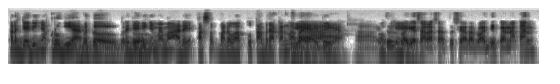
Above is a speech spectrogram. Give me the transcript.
terjadinya kerugian. Betul, betul. Terjadinya memang ada pas pada waktu tabrakan lah Pak ya itu ya. Nah, itu Oke. sebagai salah satu syarat wajib karena kan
